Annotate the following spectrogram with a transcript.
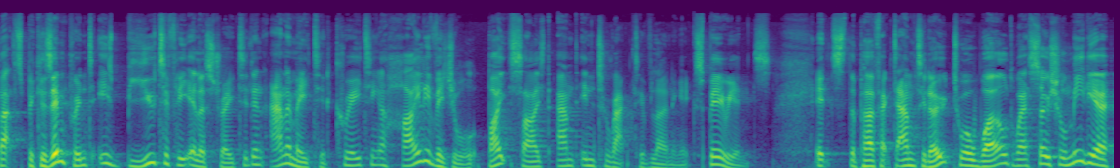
That's because Imprint is beautifully illustrated and animated, creating a highly visual, bite sized, and interactive learning experience. It's the perfect antidote to a world where social media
